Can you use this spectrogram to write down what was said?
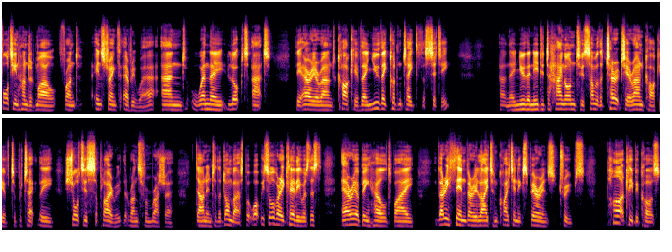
1400 mile front in strength everywhere. And when they looked at the area around Kharkiv, they knew they couldn't take the city. And they knew they needed to hang on to some of the territory around Kharkiv to protect the shortest supply route that runs from Russia down into the Donbass. But what we saw very clearly was this area being held by very thin, very light, and quite inexperienced troops, partly because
